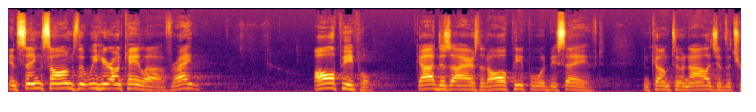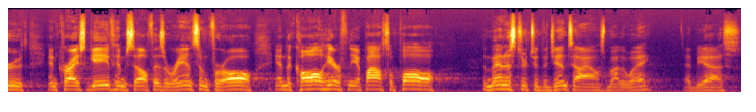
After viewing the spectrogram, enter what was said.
and sing songs that we hear on K-Love, right? All people. God desires that all people would be saved and come to a knowledge of the truth. And Christ gave himself as a ransom for all. And the call here from the Apostle Paul, the minister to the Gentiles, by the way, that'd be us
